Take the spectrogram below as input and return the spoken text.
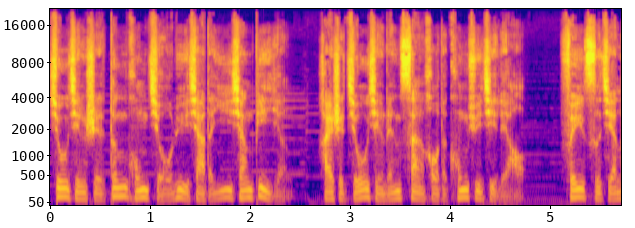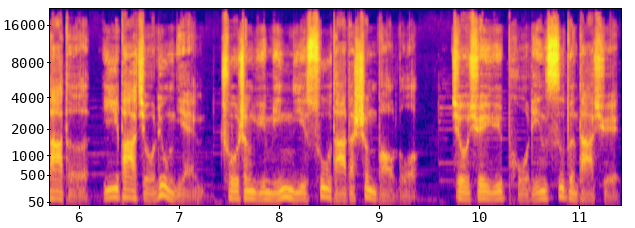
究竟是灯红酒绿下的衣香鬓影，还是酒醒人散后的空虚寂寥？菲茨杰拉德1896年出生于明尼苏达的圣保罗，就学于普林斯顿大学，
